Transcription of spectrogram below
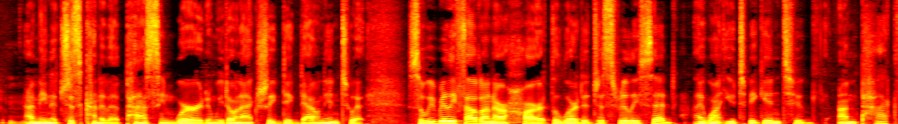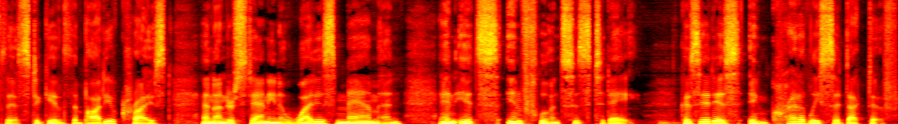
I mm-hmm. mean, it's just kind of a passing word and we don't actually dig down into it. So we really felt on our heart, the Lord had just really said, I want you to begin to unpack this to give the body of Christ an understanding of what is mammon and its influences today because it is incredibly seductive.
